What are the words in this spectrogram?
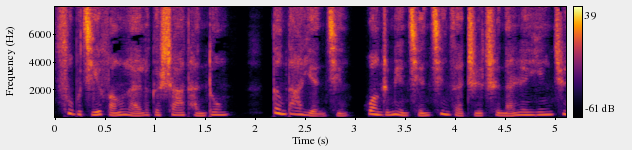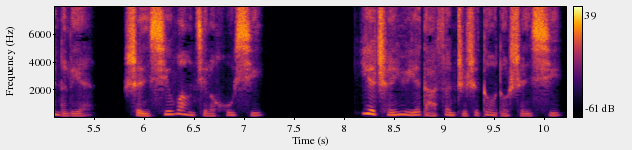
猝不及防来了个沙滩冬，瞪大眼睛望着面前近在咫尺男人英俊的脸，沈西忘记了呼吸。叶晨玉也打算只是逗逗沈西，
